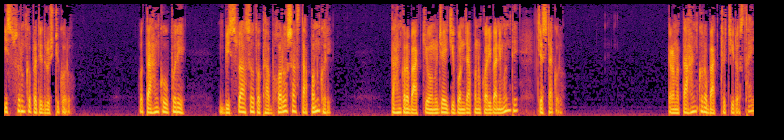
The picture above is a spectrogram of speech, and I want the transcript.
ଈଶ୍ୱରଙ୍କ ପ୍ରତି ଦୃଷ୍ଟି କରୁ ଓ ତାହାଙ୍କ ଉପରେ ବିଶ୍ୱାସ ତଥା ଭରସା ସ୍ଥାପନ କରି ତାହାଙ୍କର ବାକ୍ୟ ଅନୁଯାୟୀ ଜୀବନଯାପନ କରିବା ନିମନ୍ତେ ଚେଷ୍ଟା କରୁ। କାରଣ ତାହାଙ୍କର ବାକ୍ୟ ଚିରସ୍ଥାୟୀ।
